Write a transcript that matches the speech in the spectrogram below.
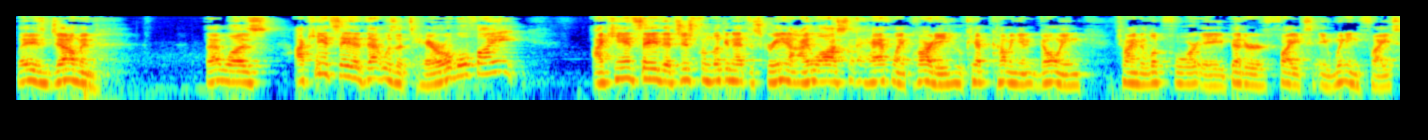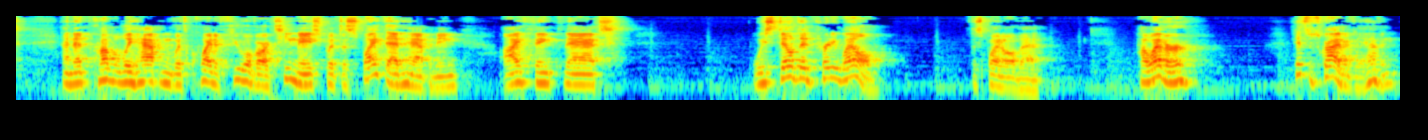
Ladies and gentlemen, that was, I can't say that that was a terrible fight. I can't say that just from looking at the screen, I lost half my party who kept coming and going, trying to look for a better fight, a winning fight. And that probably happened with quite a few of our teammates, but despite that happening, I think that we still did pretty well, despite all that. However, hit subscribe if you haven't.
